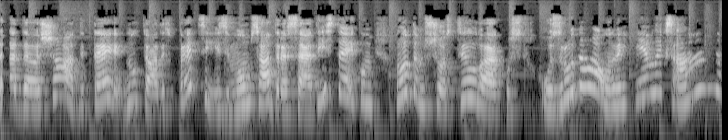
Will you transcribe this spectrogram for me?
Tad eh, šādi te, nu, tādi precīzi mums adresēti izteikumi, protams, šos cilvēkus uzrunā, un viņiem liekas, ah,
